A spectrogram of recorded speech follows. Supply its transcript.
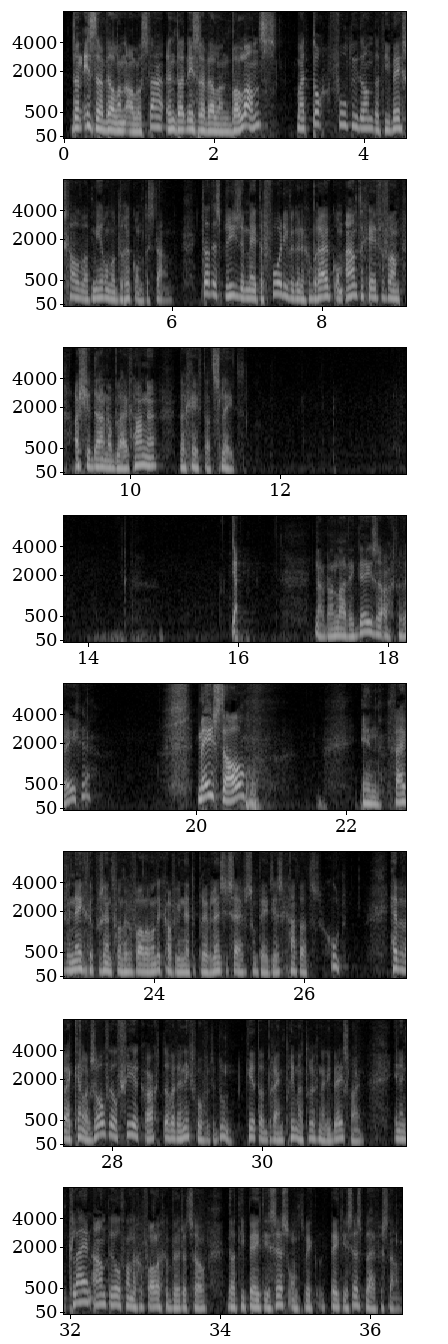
dan is er wel een allostasis en dan is er wel een balans, maar toch voelt u dan dat die weegschaal wat meer onder druk komt te staan. Dat is precies de metafoor die we kunnen gebruiken om aan te geven van als je daar nou blijft hangen, dan geeft dat sleet. Nou dan laat ik deze achterwege. Meestal, in 95% van de gevallen, want ik gaf u net de prevalentiecijfers van PTS, gaat dat goed hebben wij kennelijk zoveel veerkracht dat we er niks voor hoeven te doen. Keert dat brein prima terug naar die baseline. In een klein aantal van de gevallen gebeurt het zo dat die PTSS, PTSS blijft staan.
